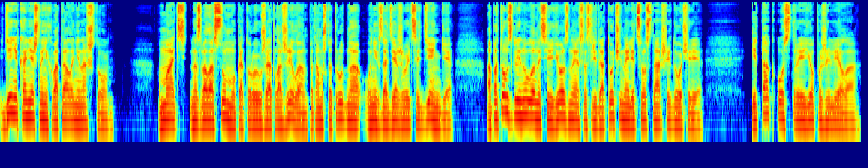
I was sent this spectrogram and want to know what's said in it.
Денег, конечно, не хватало ни на что. Мать назвала сумму, которую уже отложила, потому что трудно у них задерживаются деньги — а потом взглянула на серьезное, сосредоточенное лицо старшей дочери и так остро ее пожалела.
